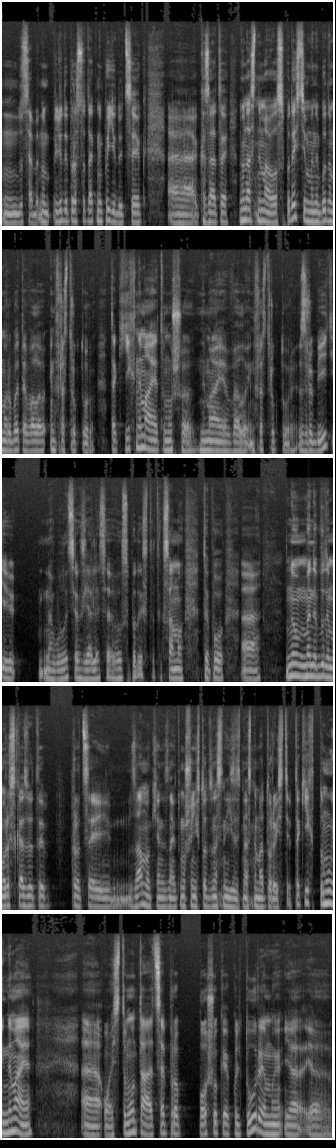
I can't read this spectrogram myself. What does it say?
до себе. Ну люди просто так не поїдуть. Це як е, казати: ну у нас немає велосипедистів, ми не будемо робити велоінфраструктуру. Так їх немає, тому що немає велоінфраструктури. Зробіть і на вулицях з'являться велосипедисти. Так само, типу, е, ну ми не будемо розказувати. Про цей замок, я не знаю, тому що ніхто до нас не їздить, у нас немає туристів. Таких тому і немає. Е, Ось тому та це про пошуки культури. Ми, Я я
